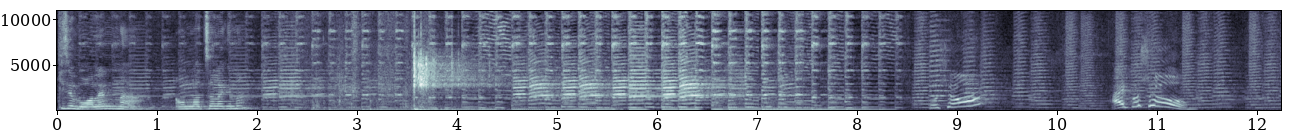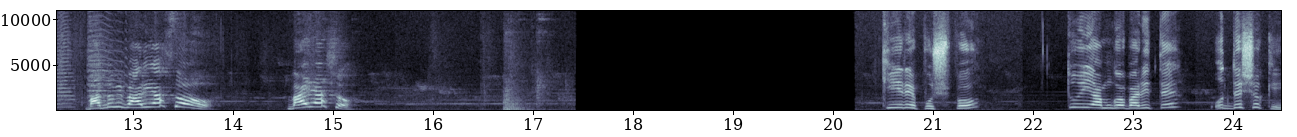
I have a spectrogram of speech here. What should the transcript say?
কি যে বলেন না। আমার লজ্জা লাগে না। কুসুম আই কুসুম বান্ধবী বাড়ি আসো। বাইরে আসো। কি রে পুষ্প? তুই আমগো বাড়িতে? উদ্দেশ্য কি?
